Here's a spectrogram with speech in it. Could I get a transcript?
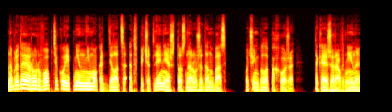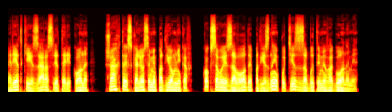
Наблюдая Рур в оптику, Репнин не мог отделаться от впечатления, что снаружи Донбасс. Очень было похоже. Такая же равнина, редкие заросли, терриконы — Шахты с колесами подъемников, коксовые заводы, подъездные пути с забытыми вагонами.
